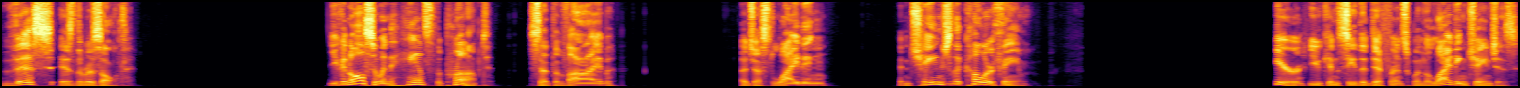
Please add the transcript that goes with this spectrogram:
This is the result. You can also enhance the prompt, set the vibe, adjust lighting, and change the color theme. Here, you can see the difference when the lighting changes.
